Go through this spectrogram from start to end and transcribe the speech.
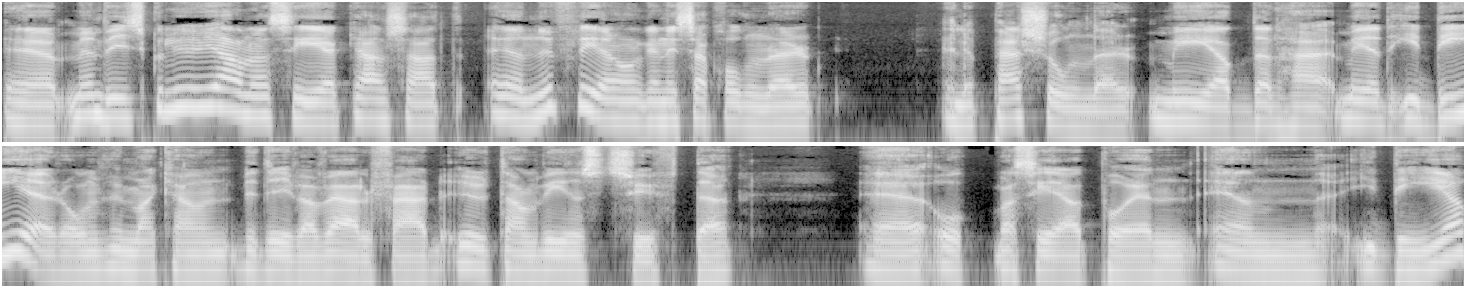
Eh, men vi skulle ju gärna se kanske att ännu fler organisationer eller personer med, den här, med idéer om hur man kan bedriva välfärd utan vinstsyfte eh, och baserat på en, en idé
